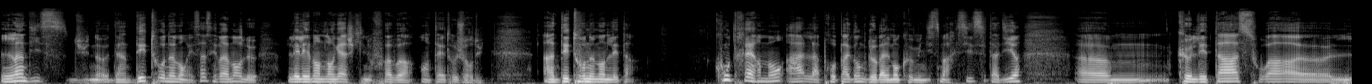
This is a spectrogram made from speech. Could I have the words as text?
l'indice d'un détournement. Et ça, c'est vraiment l'élément de langage qu'il nous faut avoir en tête aujourd'hui. Un détournement de l'État. Contrairement à la propagande globalement communiste marxiste, c'est-à-dire que l'État soit euh,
